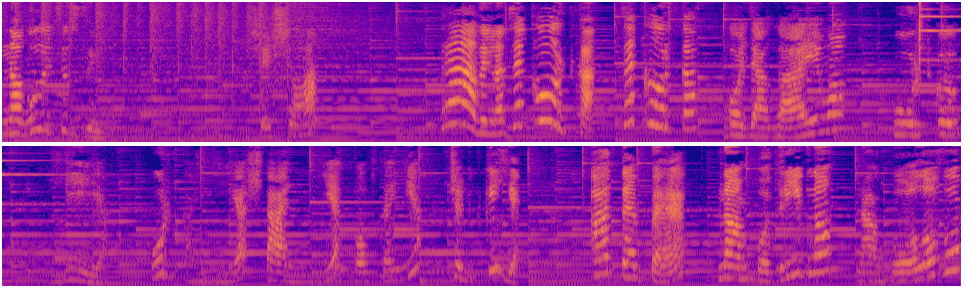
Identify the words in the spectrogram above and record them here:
на вулицю взимку? Що що? Правильно, це куртка. Це куртка. Одягаємо куртку. Є. Куртка є, штані є, кофта є, чобітки є. А тепер нам потрібно на голову,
